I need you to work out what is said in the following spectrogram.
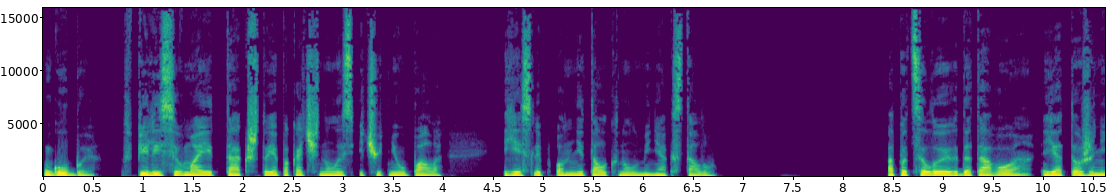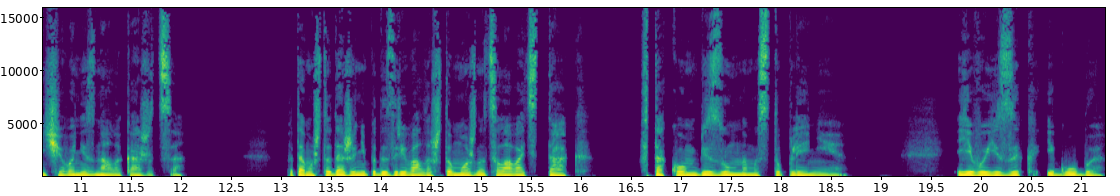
Губы впились в мои так, что я покачнулась и чуть не упала, если б он не толкнул меня к столу. О поцелуях до того я тоже ничего не знала, кажется. Потому что даже не подозревала, что можно целовать так, в таком безумном иступлении. Его язык и губы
